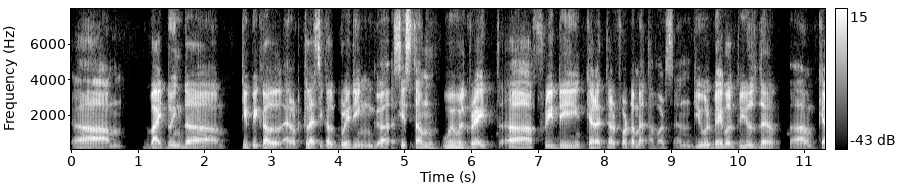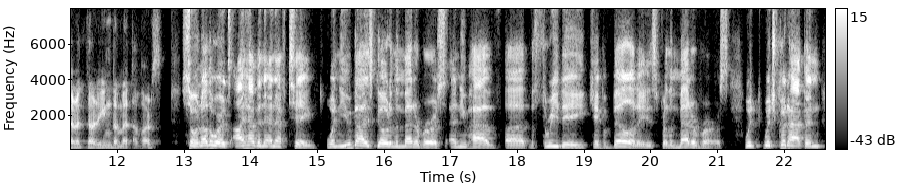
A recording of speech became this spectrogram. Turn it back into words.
um, by doing the typical or classical breeding uh, system, we will create a 3D character for the metaverse, and you will be able to use the um, character in the metaverse. So, in other words, I have an NFT. When you guys go to the metaverse and you have uh, the 3D capabilities for the metaverse, which which could happen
